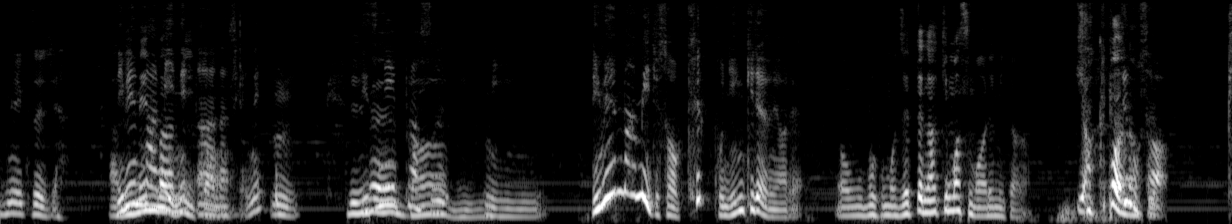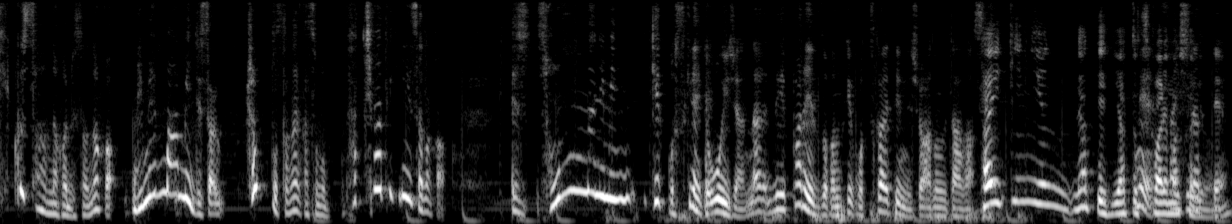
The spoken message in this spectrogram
リメイクするじゃん。あリメンバーミーね。ああ、確かにね。うん。ディズニープラスミーミー。リメンバーミーってさ、結構人気だよね、あれ。あもう僕もう絶対泣きますもん、あれ見たら。いや、100%でもさ、ピクサーの中でさ、なんか、リメンバーミーってさ、ちょっとさ、なんかその、立場的にさ、なんか、え、そんなにみん結構好きな人多いじゃん。なで、パレードとかも結構使えてんでしょ、あの歌が。最近になってやっと使われましたけどね。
